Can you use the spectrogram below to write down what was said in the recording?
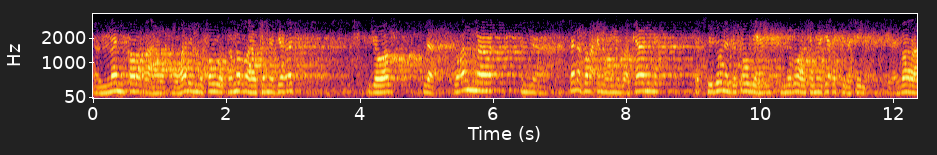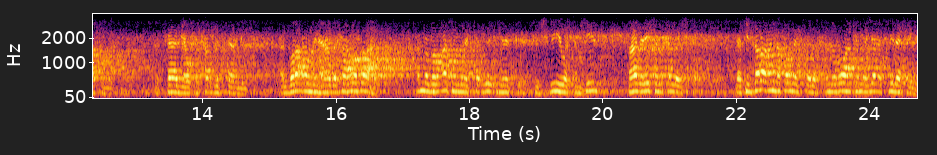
من قرأها أو هل المفوض أمرها كما جاءت؟ جواب لا. وأما أن السلف رحمهم الله كانوا يقصدون بقولهم أمروها كما جاءت في الأخير في العبارة الثانية أو في الحرف الثاني البراءة من هذا فهو ظاهر. أما براءتهم من من التشبيه والتمثيل فهذا ليس محل إشكال. لكن ترى أن قول السلف أن الله كما جاءت بلا كيف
